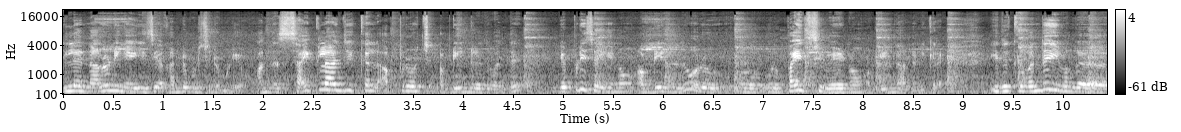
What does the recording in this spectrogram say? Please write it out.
இல்லைனாலும் நீங்கள் ஈஸியாக கண்டுபிடிச்சிட முடியும். அந்த சைக்கலாஜிக்கல் அப்ரோச் அப்படின்றது வந்து எப்படி செய்யணும் அப்படின்றது ஒரு- ஒரு பயிற்சி வேணும் அப்படின்னு நான் நினைக்கிறேன். இதுக்கு வந்து இவங்க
